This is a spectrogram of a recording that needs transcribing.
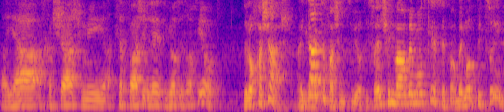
היה החשש מהצפה של תביעות אזרחיות? זה לא חשש, הייתה כן. הצפה של תביעות. ישראל שילמה הרבה מאוד כסף, הרבה מאוד פיצויים.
